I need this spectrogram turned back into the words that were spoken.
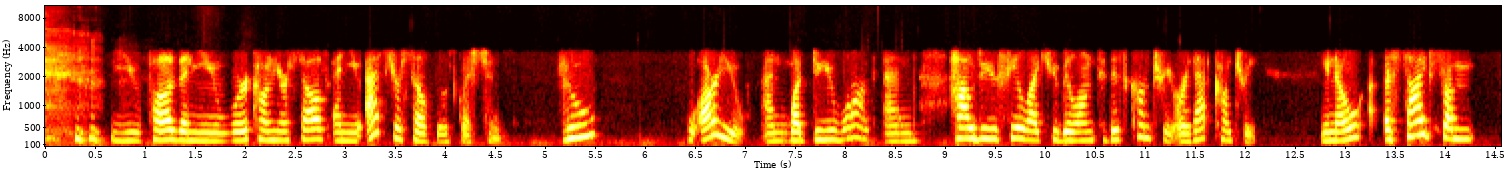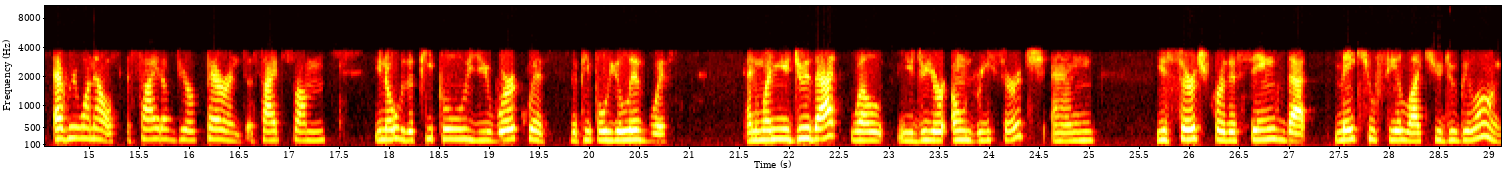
you pause and you work on yourself and you ask yourself those questions. Who who are you and what do you want and how do you feel like you belong to this country or that country? You know aside from everyone else aside of your parents aside from you know the people you work with the people you live with. And when you do that well you do your own research and you search for the things that make you feel like you do belong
